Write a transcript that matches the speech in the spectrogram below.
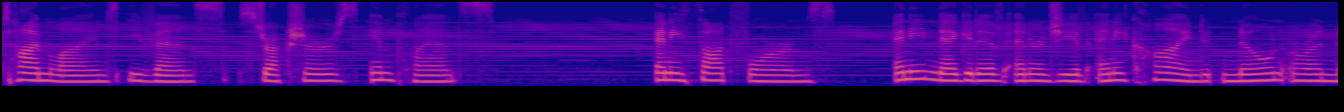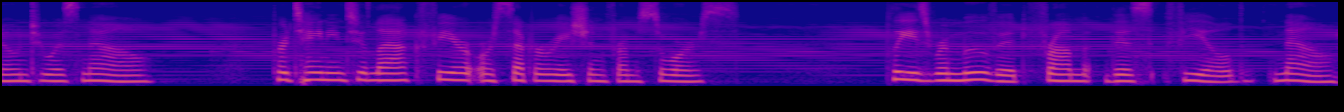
timelines, events, structures, implants, any thought forms, any negative energy of any kind, known or unknown to us now, pertaining to lack, fear, or separation from Source. Please remove it from this field now.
